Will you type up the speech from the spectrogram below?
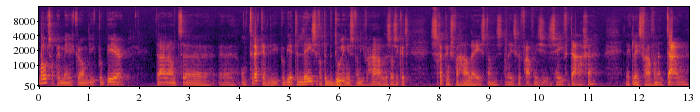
boodschap in meegekomen die ik probeer daaraan te uh, onttrekken. Die probeer te lezen wat de bedoeling is van die verhalen. Dus als ik het scheppingsverhaal lees, dan lees ik het verhaal van die zeven dagen. En ik lees het verhaal van een tuin.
